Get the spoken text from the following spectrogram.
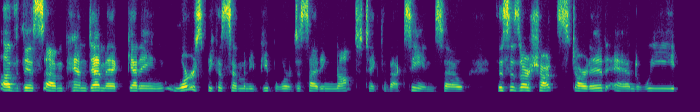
of this um, pandemic getting worse because so many people were deciding not to take the vaccine. So this is our shot started, and we,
